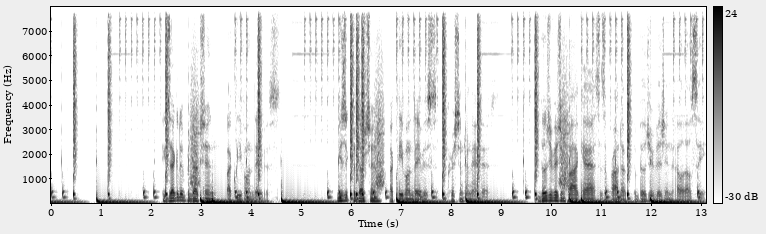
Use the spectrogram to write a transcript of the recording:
Executive production by Cleavon Davis. Music production by Cleavon Davis and Christian Hernandez. Build Your Vision podcast is a product of Build Your Vision LLC.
